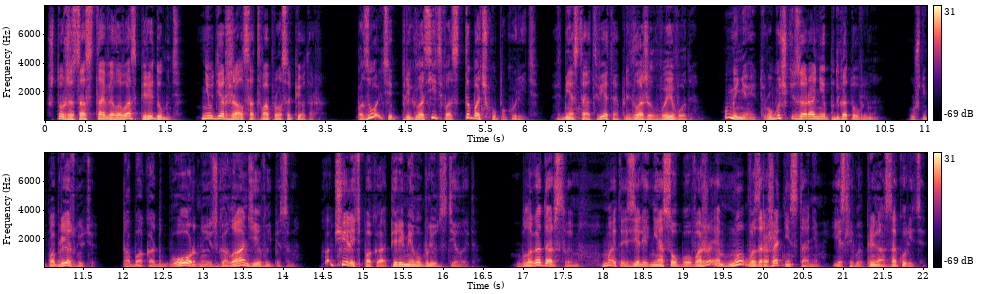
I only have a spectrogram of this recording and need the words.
Что же заставило вас передумать? Не удержался от вопроса Петр. Позвольте пригласить вас табачку покурить. Вместо ответа предложил воевода. У меня и трубочки заранее подготовлены. Уж не побрезгуйте. Табак отборный, из Голландии выписан. А челядь пока перемену блюд сделает. Благодарствуем. Мы это зелье не особо уважаем, но возражать не станем, если вы при нас закурите,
